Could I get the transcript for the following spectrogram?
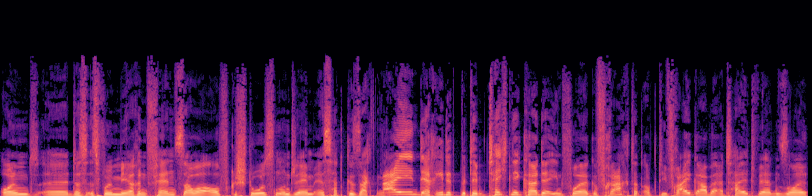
Und äh, das ist wohl mehreren Fans sauer aufgestoßen und JMS hat gesagt, nein, der redet mit dem Techniker, der ihn vorher gefragt hat, ob die Freigabe erteilt werden soll.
